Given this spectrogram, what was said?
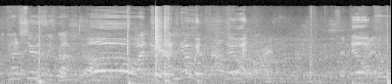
What kind of shoes is he running? Oh, I knew it. I knew it. Knew it. Knew it.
